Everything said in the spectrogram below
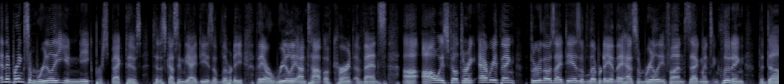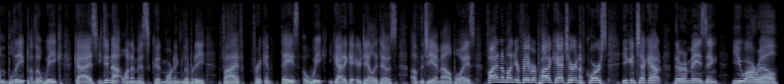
and they bring some really unique perspectives to discussing the ideas of liberty. They are really on top of current events, uh, always filtering everything through those ideas of liberty, and they have some really fun segments, including the dumb bleep of the week. Guys, you do not want to miss Good Morning Liberty. Five freaking days a week. You got to get your daily dose of the GML boys. Find them on your favorite podcatcher, and of course, you can check out their amazing URL,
